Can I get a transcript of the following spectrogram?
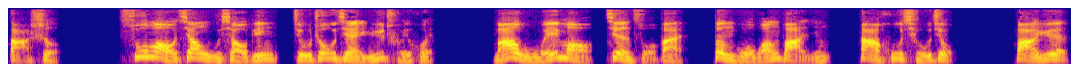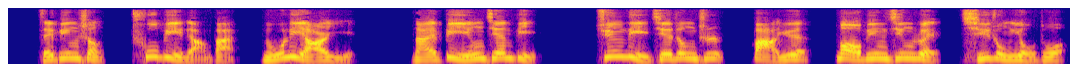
大赦。苏茂将武校兵就周建于垂会，马武为茂见所败，奔过王霸营，大呼求救。霸曰：贼兵胜，出必两败，努力而已。乃必营坚壁，军力皆争之。霸曰：茂兵精锐，其众又多，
